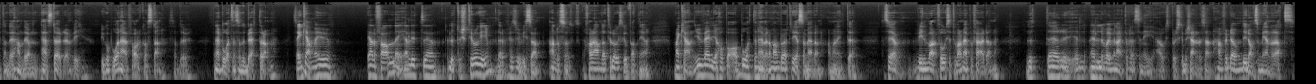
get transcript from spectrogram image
utan det handlar ju om det här större. Vi, vi går på den här farkosten, som du, den här båten som du berättar om. Sen kan man ju, i alla fall enligt eh, luthersk teologi, där finns ju vissa andra som har andra teologiska uppfattningar. Man kan ju välja att hoppa av båten även om man börjat resa med den. Om man inte så att säga, vill vara, fortsätta vara med på färden. Luther, eller var ju Melanchthon förresten i Augsburgska bekännelsen, han fördömde ju de som menar att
